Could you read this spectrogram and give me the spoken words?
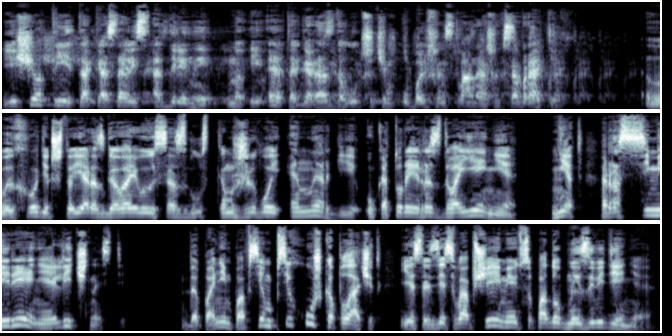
Еще три так и остались отделены, но и это гораздо лучше, чем у большинства наших собратьев. Выходит, что я разговариваю со сгустком живой энергии, у которой раздвоение нет, рассемерение личности. Да по ним по всем психушка плачет, если здесь вообще имеются подобные заведения.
